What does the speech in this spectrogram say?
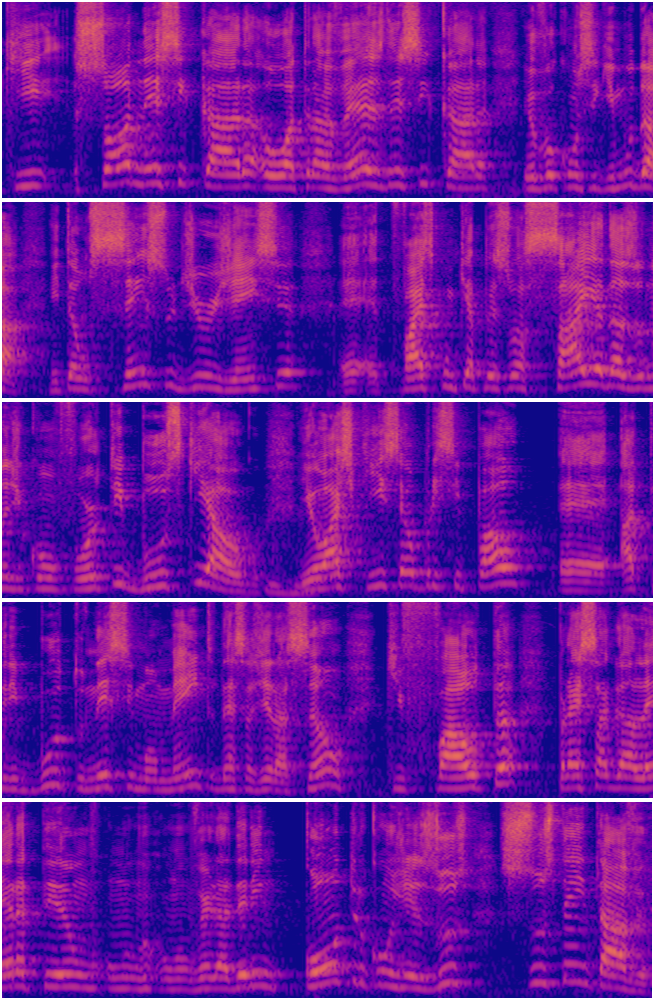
que só nesse cara ou através desse cara eu vou conseguir mudar. Então, o senso de urgência é, é faz com que a pessoa saia da zona de conforto e busque algo. Uhum. E eu acho que isso é o principal é, atributo nesse momento, nessa geração, que falta para essa galera ter um, um, um, verdadeiro encontro com Jesus sustentável.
